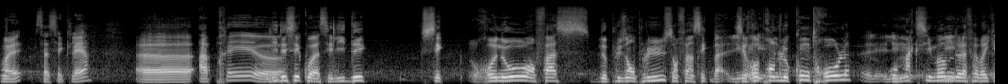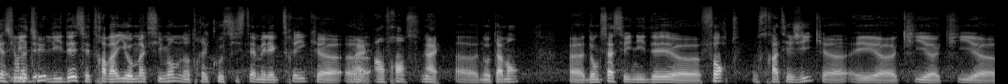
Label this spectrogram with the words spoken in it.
ouais. Ça c'est clair. Après, L'idée c'est quoi? C'est l'idée, c'est que Renault en fasse de plus en plus. Enfin, c'est bah, reprendre le contrôle les- au maximum de la fabrication là-dessus. L'idée, c'est travailler au maximum notre écosystème électrique euh, euh, Ouais. en France, Ouais. euh, notamment. Euh, donc ça, c'est une idée euh, forte, stratégique, euh, et euh, qui, euh, qui, euh,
